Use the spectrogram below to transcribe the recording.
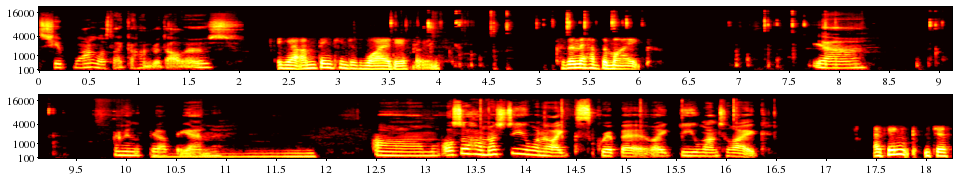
cheap one was like a hundred dollars. Yeah, I'm thinking just wired earphones. Because then they have the mic. Yeah. Let me look it up again. Mm, Um also how much do you want to like script it? Like do you want to like I think just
